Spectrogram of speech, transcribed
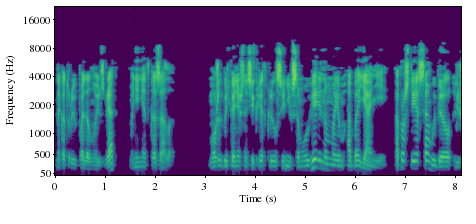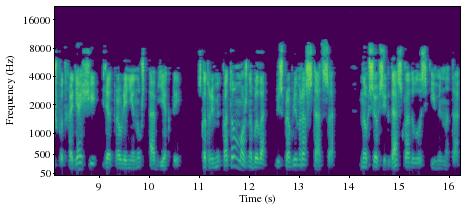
на которую падал мой взгляд, мне не отказала. Может быть, конечно, секрет крылся не в самоуверенном моем обаянии, а просто я сам выбирал лишь подходящие для отправления нужд объекты, с которыми потом можно было без проблем расстаться. Но все всегда складывалось именно так.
